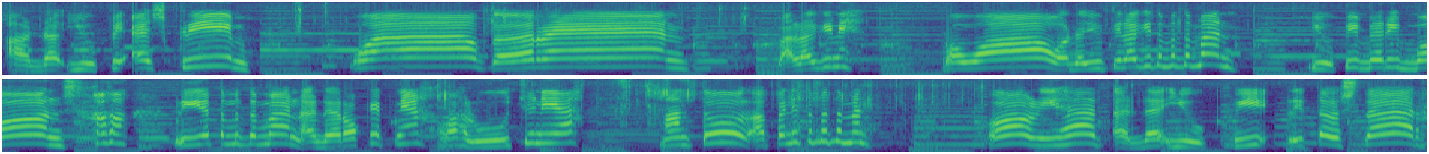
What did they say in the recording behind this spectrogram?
ada Yupi es krim. Wow, keren. Apalagi nih? Wow, wow, ada Yupi lagi teman-teman. Yupi Berry Bones. Lihat teman-teman, ada roketnya. Wah, lucu nih ya. Mantul. Apa nih teman-teman? Wow, lihat ada Yupi Little Star.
